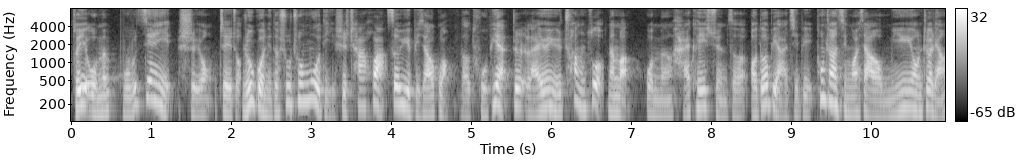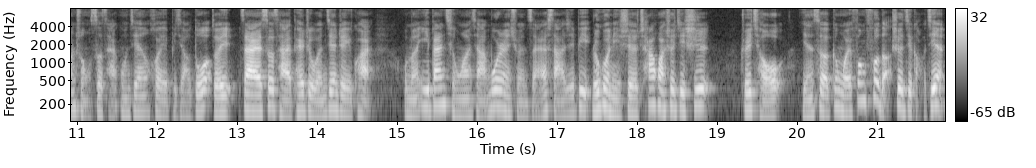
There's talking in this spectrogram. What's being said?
所以我们不建议使用这种。如果你的输出目的是插画，色域比较广的图片是来源于创作，那么我们还可以选择 Adobe RGB。通常情况下，我们运用这两种色彩空间会比较多。所以在色彩配置文件这一块，我们一般情况下默认选择 sRGB。如果你是插画设计师，追求颜色更为丰富的设计稿件，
